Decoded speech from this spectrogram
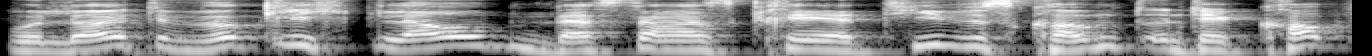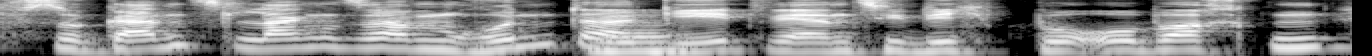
wo Leute wirklich glauben, dass da was Kreatives kommt und der Kopf so ganz langsam runtergeht, während sie dich beobachten.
